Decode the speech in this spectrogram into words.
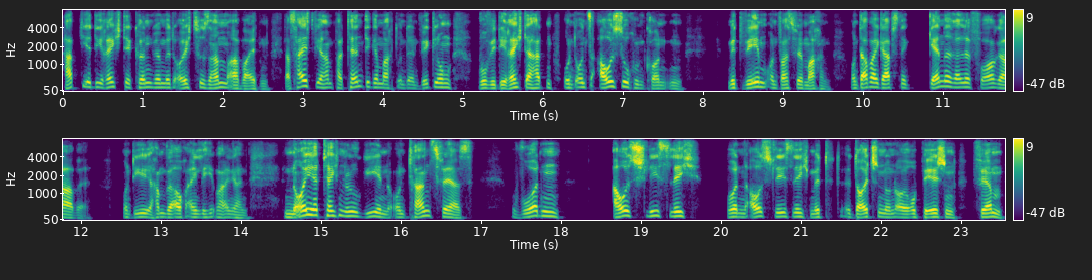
habt ihr die Rechte, können wir mit euch zusammenarbeiten. Das heißt, wir haben Patente gemacht und Entwicklungen, wo wir die Rechte hatten und uns aussuchen konnten, mit wem und was wir machen. Und dabei gab es eine generelle Vorgabe und die haben wir auch eigentlich immer eingehalten. Neue Technologien und Transfers wurden ausschließlich wurden ausschließlich mit deutschen und europäischen Firmen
